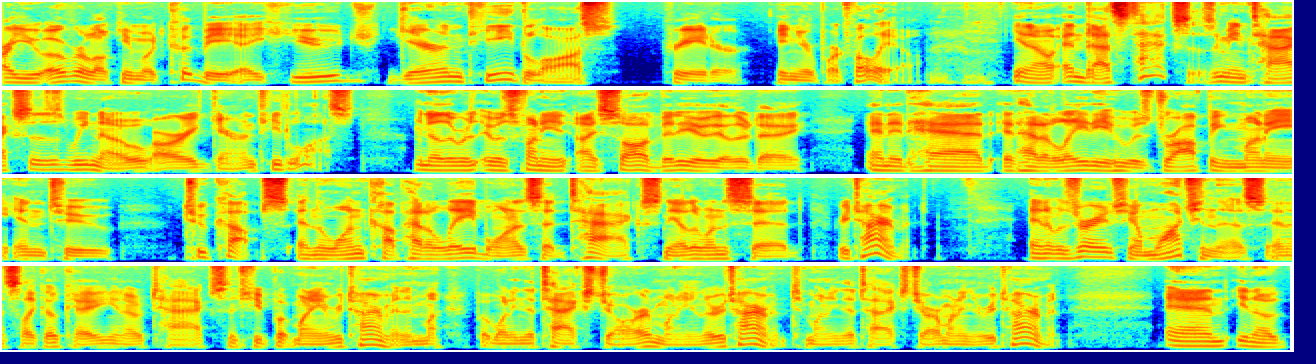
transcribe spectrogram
are you overlooking what could be a huge guaranteed loss creator in your portfolio. Mm-hmm. You know, and that's taxes. I mean, taxes we know are a guaranteed loss. You know, there was it was funny. I saw a video the other day, and it had it had a lady who was dropping money into two cups, and the one cup had a label on it that said tax, and the other one said retirement. And it was very interesting. I'm watching this, and it's like, okay, you know, tax, and she put money in retirement, and put money in the tax jar, and money in the retirement, money in the tax jar, money in the retirement. And you know,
